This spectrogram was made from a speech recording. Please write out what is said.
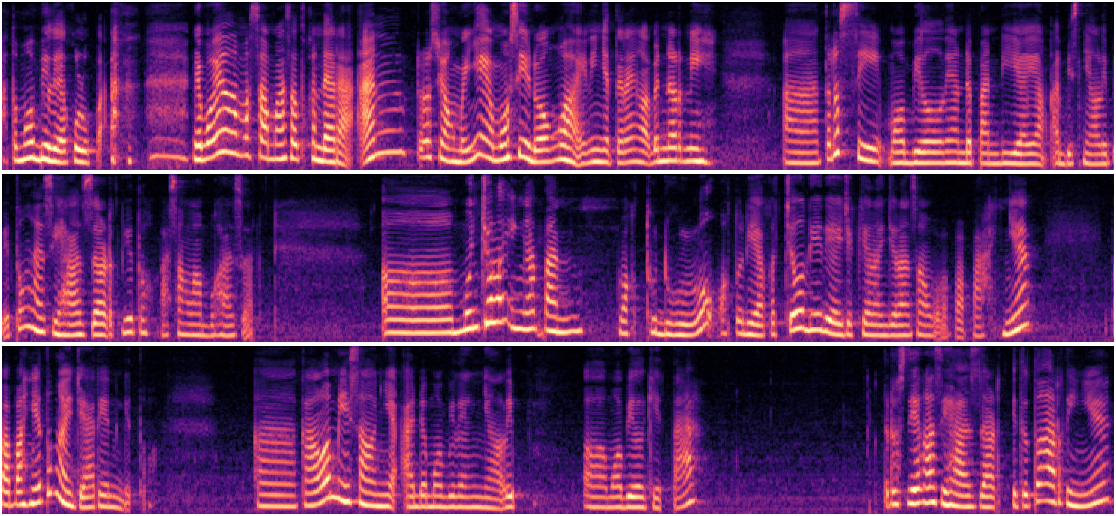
atau mobil ya aku lupa. ya pokoknya sama, sama satu kendaraan, terus Yongbe-nya emosi dong, wah ini nyetirnya nggak bener nih. Uh, terus si mobil yang depan dia yang abis nyalip itu ngasih hazard gitu, pasang lampu hazard. Uh, muncullah ingatan waktu dulu, waktu dia kecil dia diajak jalan-jalan sama papahnya, papahnya tuh ngajarin gitu uh, kalau misalnya ada mobil yang nyalip uh, mobil kita terus dia kasih hazard itu tuh artinya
